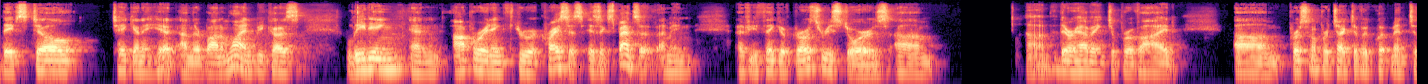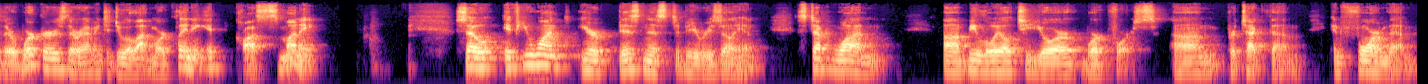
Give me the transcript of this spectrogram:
they've still taken a hit on their bottom line because leading and operating through a crisis is expensive. I mean, if you think of grocery stores, um, uh, they're having to provide um, personal protective equipment to their workers. They're having to do a lot more cleaning. It costs money. So, if you want your business to be resilient, step one, uh, be loyal to your workforce, um, protect them, inform them,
